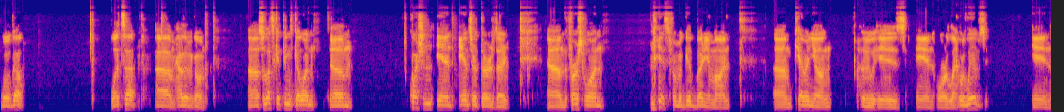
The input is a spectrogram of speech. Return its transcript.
we'll go. What's up? Um, how's it going? Uh, so let's get things going. Um, question and answer Thursday. Um, the first one is from a good buddy of mine, um, Kevin Young, who is in Orlando, who lives in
